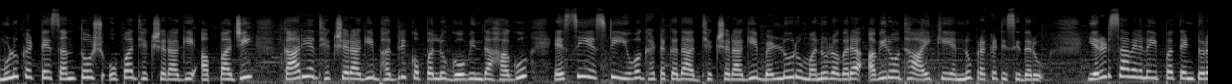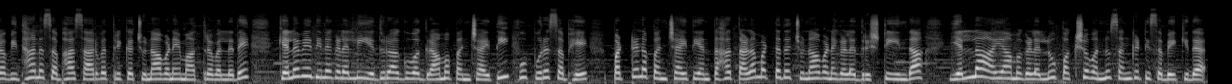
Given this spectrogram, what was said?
ಮುಳುಕಟ್ಟೆ ಸಂತೋಷ್ ಉಪಾಧ್ಯಕ್ಷರಾಗಿ ಅಪ್ಪಾಜಿ, ಕಾರ್ಯಾಧ್ಯಕ್ಷರಾಗಿ ಭದ್ರಿಕೊಪ್ಪಲು ಗೋವಿಂದ ಹಾಗೂ ಎಸ್ಸಿಎಸ್ಟಿ ಯುವ ಘಟಕದ ಅಧ್ಯಕ್ಷರಾಗಿ ಬೆಳ್ಳೂರು ಮನುರವರ ಅವಿರೋಧ ಆಯ್ಕೆಯನ್ನು ಪ್ರಕಟಿಸಿದರು. ಎರಡು ಸಾವಿರದ ಇಪ್ಪತ್ತೆಂಟರ ವಿಧಾನಸಭಾ ಸಾರ್ವತ್ರಿಕ ಚುನಾವಣೆ ಮಾತ್ರವಲ್ಲದೆ ಕೆಲವೇ ದಿನಗಳಲ್ಲಿ ಎದುರಾಗುವ ಗ್ರಾಮ ಪಂಚಾಯಿತಿ ಪುರಸಭೆ, ಪಟ್ಟಣ ಪಂಚಾಯಿತಿಯಂತಹ ತಳಮಟ್ಟದ ಚುನಾವಣೆಗಳ ದೃಷ್ಟಿಯಿಂದ ಎಲ್ಲ ಆಯಾಮಗಳಲ್ಲೂ ಪಕ್ಷವನ್ನು ಸಂಘಟಿಸಬೇಕಿದೆ.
